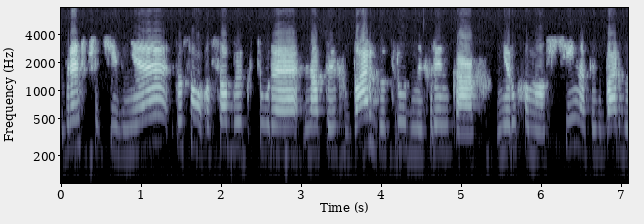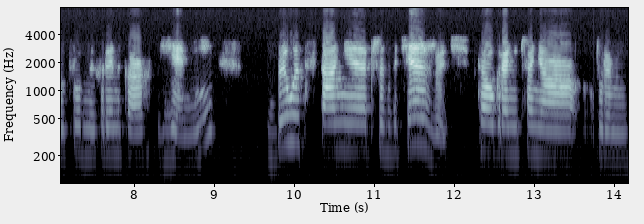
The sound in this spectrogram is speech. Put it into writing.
Wręcz przeciwnie, to są osoby, które na tych bardzo trudnych rynkach nieruchomości, na tych bardzo trudnych rynkach ziemi były w stanie przezwyciężyć te ograniczenia, którym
